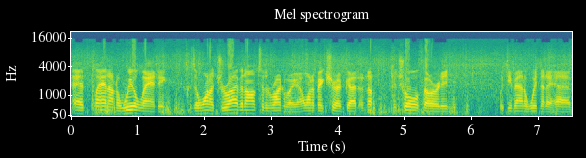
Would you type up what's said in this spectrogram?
and plan on a wheel landing because I want to drive it onto the runway. I want to make sure I've got enough control authority with the amount of wind that I have.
